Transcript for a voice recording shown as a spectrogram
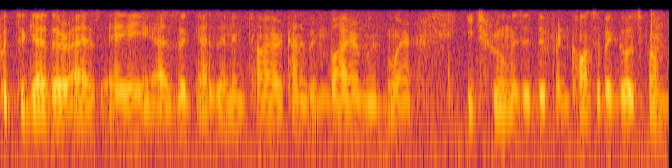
put together as a as a as an entire kind of environment where each room is a different concept. It goes from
